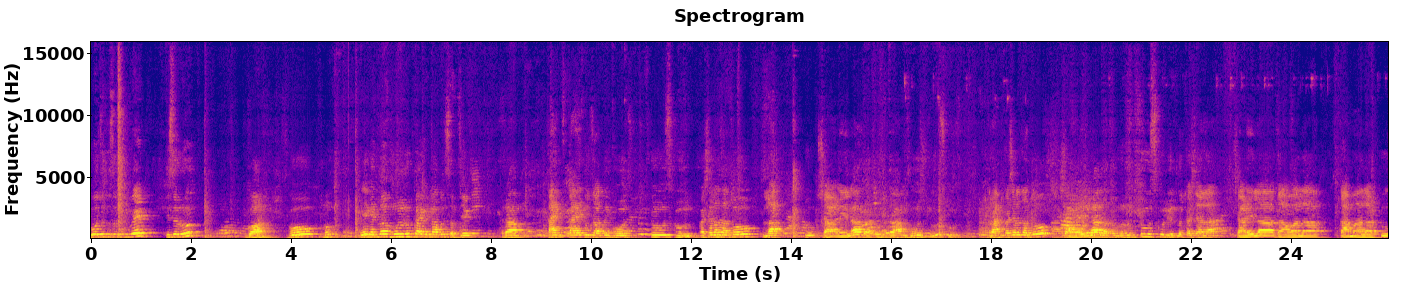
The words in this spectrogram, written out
गोचं दुसरं रूप. वेट तिसरं रूप गॉन गो मग हे घेतलं. मूळ रूप काय घेतलं? आपण सब्जेक्ट. राम काय काय तू जातो गोज टू स्कूल कशाला जातो? ला टू शाळेला जातो. Ram goes to school Ram कशाला जातो? शाळेला जातो म्हणून टू स्कूल घेतलं. कशाला? शाळेला गावाला कामाला टू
